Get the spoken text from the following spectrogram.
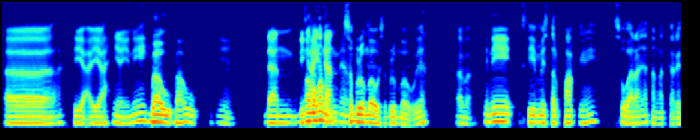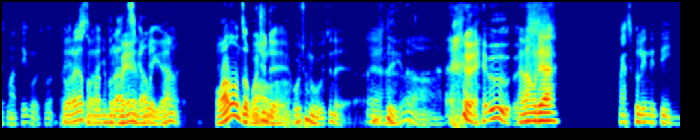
eh si ayahnya ini Bau. bau Iya. dan dikaitkan yang- sebelum bau sebelum bau ya. apa Ini si Mr. Park ini suaranya sangat karismatik kok. Iya, Suaranya sangat suaranya berat manly sekali ya. banget. Warung coba. Wujudnya, wujudnya, wujudnya. Ya. Wujudnya. Ah. Uh. Memang udah masculinity Hmm.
